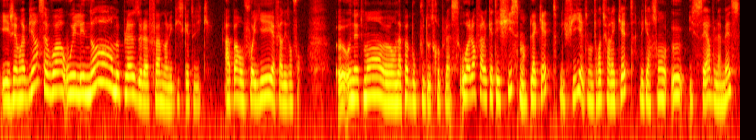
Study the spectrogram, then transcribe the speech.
Et j'aimerais bien savoir où est l'énorme place de la femme dans l'Église catholique, à part au foyer et à faire des enfants. Euh, honnêtement, euh, on n'a pas beaucoup d'autres places. Ou alors faire le catéchisme, la quête. Les filles, elles ont le droit de faire la quête. Les garçons, eux, ils servent la messe.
